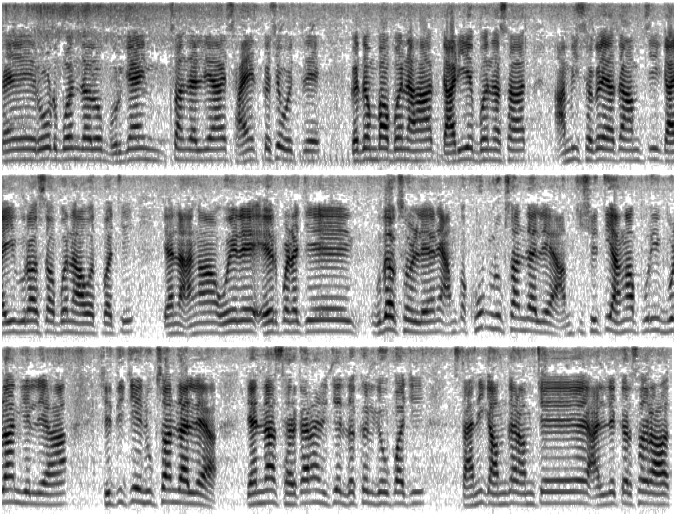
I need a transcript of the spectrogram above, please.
थंय रोड बंद जालो भुरग्यांक नुकसान जाल्लें आहा शाळेंत कशें वयतले कदंबा बंद आहात गाडये बंद आसात. आमी सगळे आतां आमची गायी गुरां आसा बंद आहा वचपाची तेन्ना हांगा वयले एअरपोर्टाचे उदक सोडले आनी आमकां खूब नुकसान जाल्लें आहा. आमची शेती हांगा पुरी बुडान गेल्ली आहा. शेतीचे नुकसान जाल्लें आहा. तेन्ना सरकारान हेचेर दखल घेवपाची स्थानीक आमदार आमचे आल्लेकर सर आहात.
